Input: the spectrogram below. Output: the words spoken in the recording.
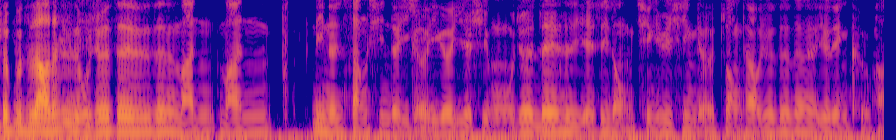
这不知道，但是我 觉得这是真的蛮蛮。令人伤心的一个一个一个新闻，我觉得这件事也是一种情绪性的状态，我觉得这真的有点可怕。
